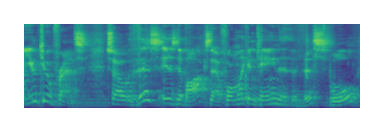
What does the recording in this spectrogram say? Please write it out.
YouTube friends. So this is the box that formerly contained this spool.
